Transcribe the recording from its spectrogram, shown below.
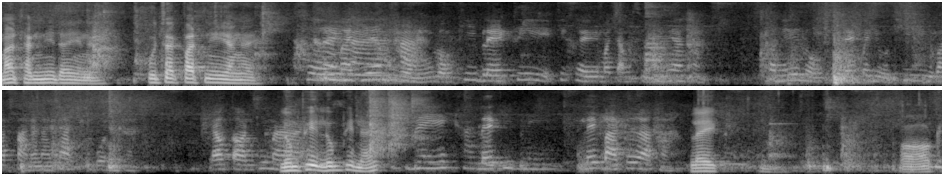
มาทางนี้ได้ยังไง ผู้จักปัดนี้ยังไง เคยมาเยี่ยมหลวงหลวงพี่เบรกที่ที่เคยมาจำศีลที่เนี่ยค่ะ ตอนนี้หลวงพี่เบรกไปอยู่ที่วัดป่านานาชาติอุบลค่ะ แล้วตอนที่มาลุมพี่ลุมพี่ไหน เบรกค่ะเล็กเล็กบาร์เกอร์ค่ะ เลกอ๋อโอเค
